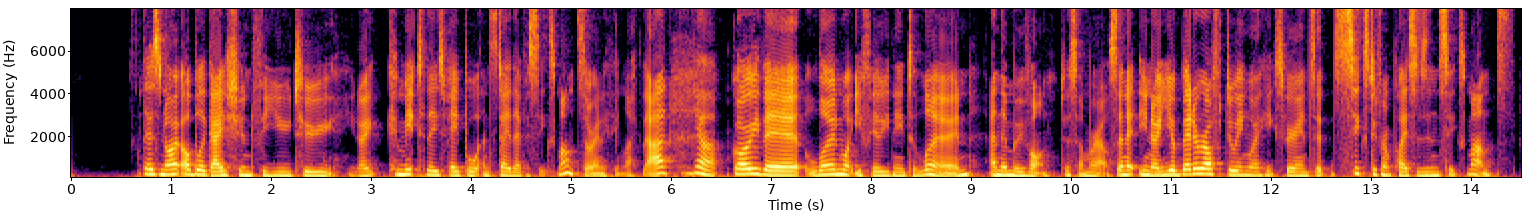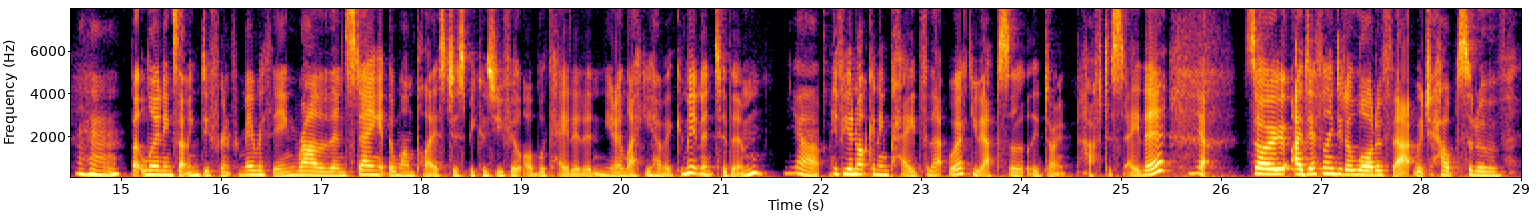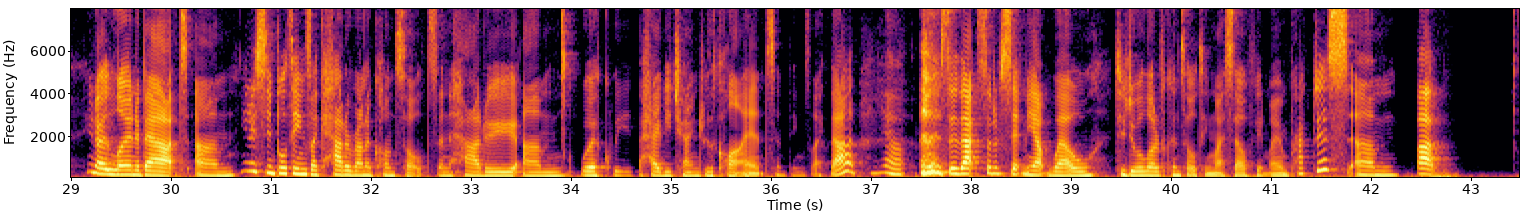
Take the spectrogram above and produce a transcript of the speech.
there's no obligation for you to, you know, commit to these people and stay there for six months or anything like that. Yeah. Go there, learn what you feel you need to learn, and then move on to somewhere else. And, it, you know, you're better off doing work experience at six different places in six months, mm-hmm. but learning something different from everything rather than staying at the one place just because you feel obligated and, you know, like you have a commitment to them. Yeah. If you're not getting paid for that work, you absolutely don't have to stay there. Yeah. So I definitely did a lot of that, which helped sort of you know, learn about, um, you know, simple things like how to run a consults and how to um, work with behavior change with clients and things like that. Yeah. so that sort of set me up well to do a lot of consulting myself in my own practice. Um, but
